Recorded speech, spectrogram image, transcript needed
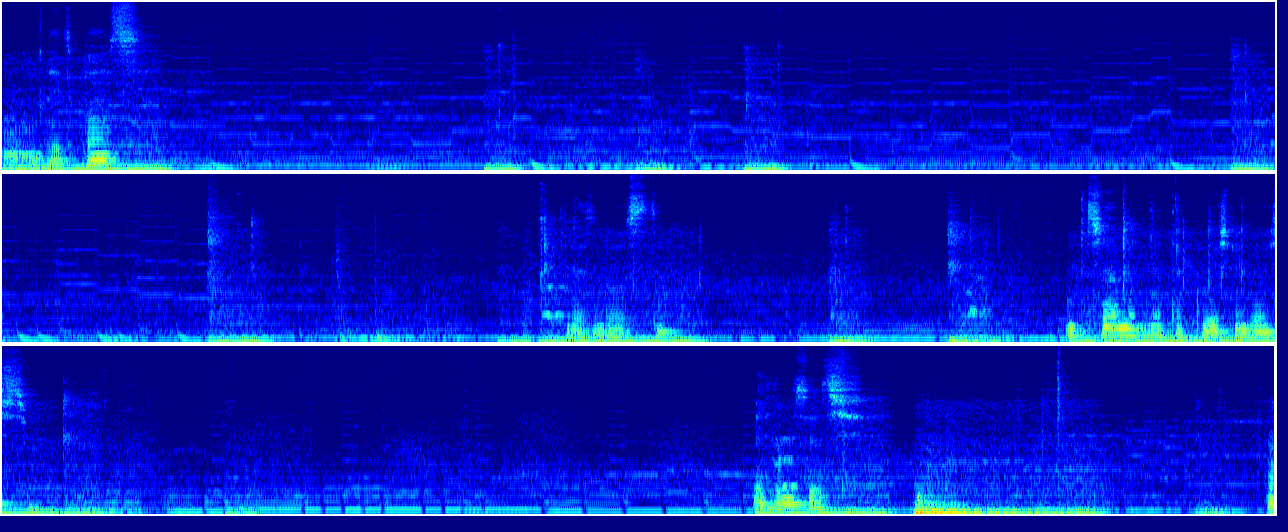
Blade pass. Bez boosta. Czemu nie atakujesz mnie gościu? To myśleć? A,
